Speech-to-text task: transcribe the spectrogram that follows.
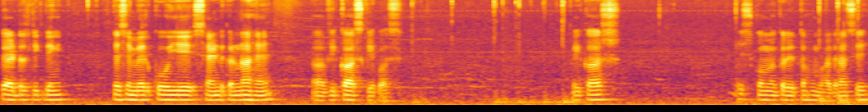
पे एड्रेस लिख देंगे। जैसे मेरे को ये सेंड करना है विकास के पास। विकास, इसको मैं कर देता हूँ भादरा से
